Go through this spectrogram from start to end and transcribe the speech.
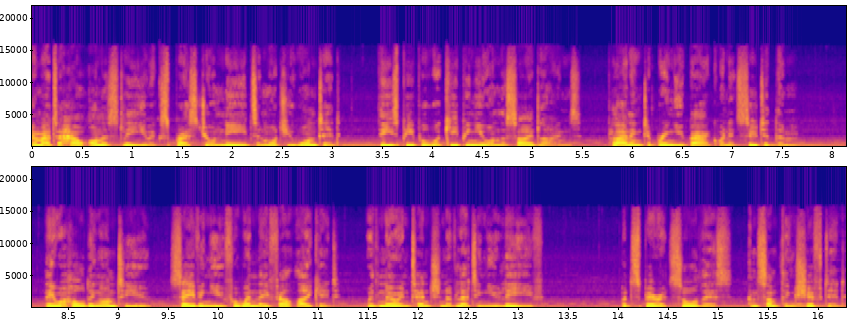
No matter how honestly you expressed your needs and what you wanted, these people were keeping you on the sidelines, planning to bring you back when it suited them. They were holding on to you, saving you for when they felt like it, with no intention of letting you leave. But Spirit saw this, and something shifted.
